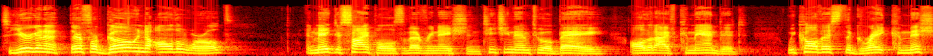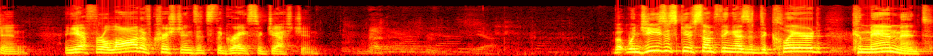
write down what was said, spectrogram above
So you're going to therefore go into all the world and make disciples of every nation, teaching them to obey all that I've commanded. We call this the Great Commission. And yet, for a lot of Christians, it's the Great Suggestion. But when Jesus gives something as a declared commandment,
